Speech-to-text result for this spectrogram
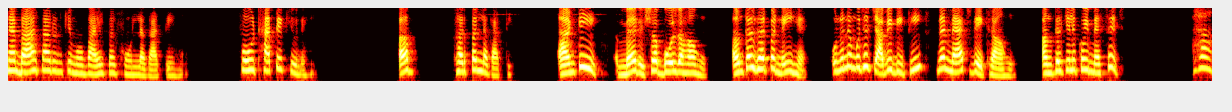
मैं बार बार उनके मोबाइल पर फ़ोन लगाती हूँ। वो उठाते क्यों नहीं? अब घर पर लगाती। आंटी, मैं ऋषभ बोल रहा हूँ। अंकल घर पर नहीं है। उन्होंने मुझे चाबी दी थी, मैं मैच देख रहा हूँ। अंकल के लिए कोई मैसेज? हाँ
